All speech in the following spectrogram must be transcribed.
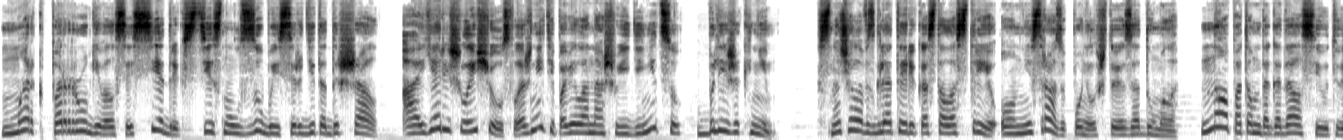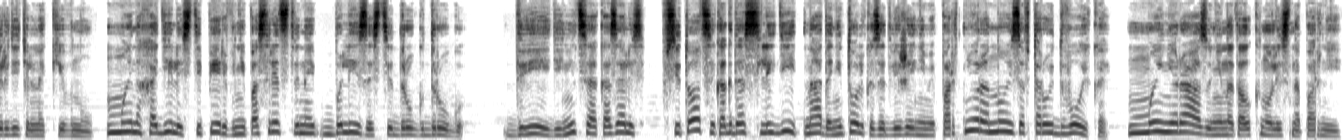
Марк поругивался, Седрик стиснул зубы и сердито дышал. А я решила еще усложнить и повела нашу единицу ближе к ним. Сначала взгляд Эрика стал острее, он не сразу понял, что я задумала, но потом догадался и утвердительно кивнул. Мы находились теперь в непосредственной близости друг к другу. Две единицы оказались в ситуации, когда следить надо не только за движениями партнера, но и за второй двойкой. Мы ни разу не натолкнулись на парней.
